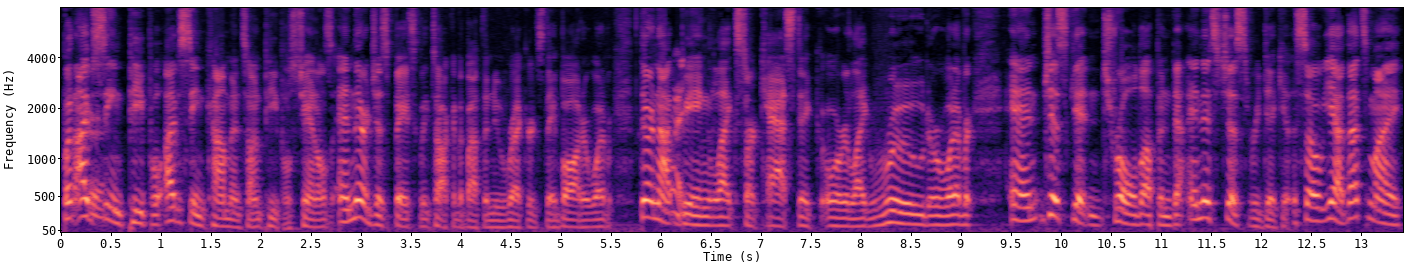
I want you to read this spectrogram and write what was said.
But I've seen people, I've seen comments on people's channels, and they're just basically talking about the new records they bought or whatever. They're not Right. being like sarcastic or like rude or whatever, and just getting trolled up and down, and it's just ridiculous. So yeah, that's my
